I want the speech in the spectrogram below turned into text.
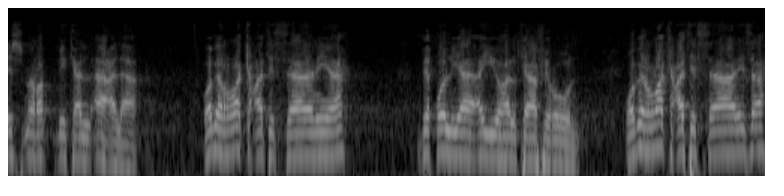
اسم ربك الأعلى وبالركعة الثانية بقل يا أيها الكافرون وبالركعة الثالثة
